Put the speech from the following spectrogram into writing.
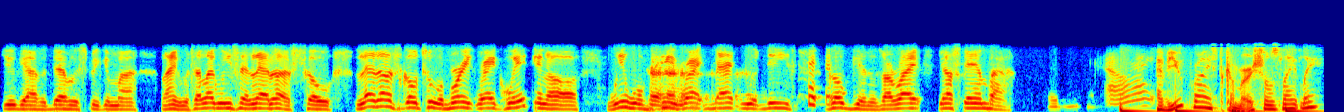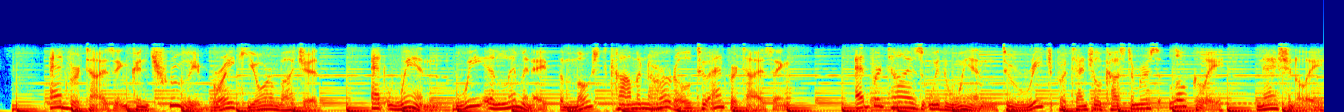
you guys are definitely speaking my language. I like when you said "let us." So let us go to a break right quick, and uh, we will be right back with these go getters. All right, y'all stand by. All right. Have you priced commercials lately? Advertising can truly break your budget. At Win, we eliminate the most common hurdle to advertising Advertise with Win to reach potential customers locally, nationally,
